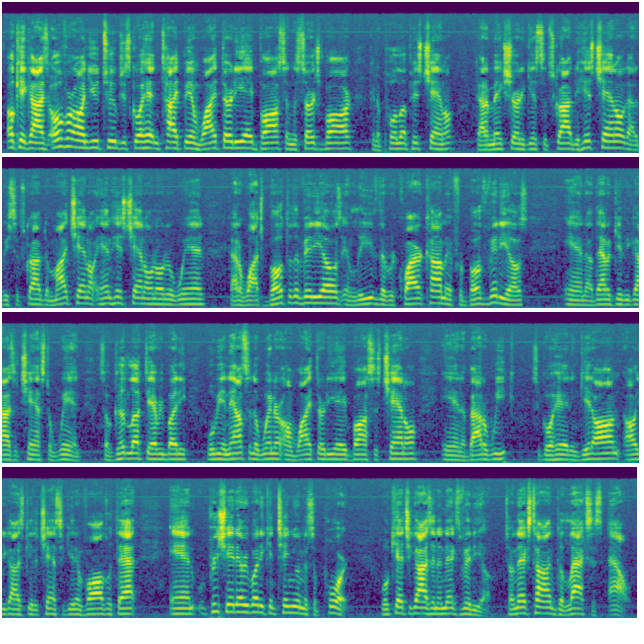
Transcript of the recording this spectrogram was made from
Okay, guys, over on YouTube, just go ahead and type in Y38 Boss in the search bar. Going to pull up his channel. Got to make sure to get subscribed to his channel. Got to be subscribed to my channel and his channel in order to win. Got to watch both of the videos and leave the required comment for both videos. And uh, that'll give you guys a chance to win. So good luck to everybody. We'll be announcing the winner on Y38 Boss's channel in about a week. So go ahead and get on. All you guys get a chance to get involved with that. And appreciate everybody continuing to support. We'll catch you guys in the next video. Till next time, Galaxus out.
